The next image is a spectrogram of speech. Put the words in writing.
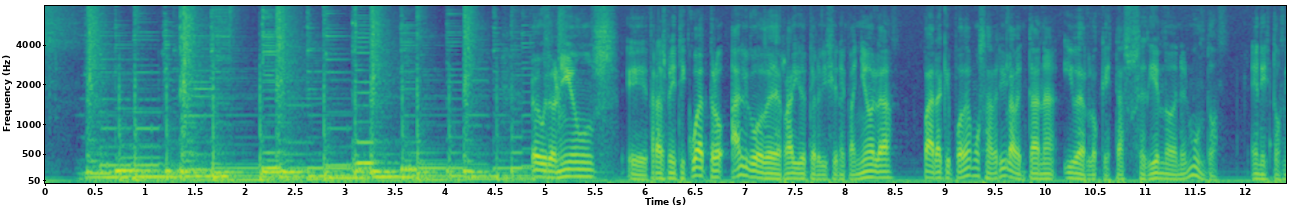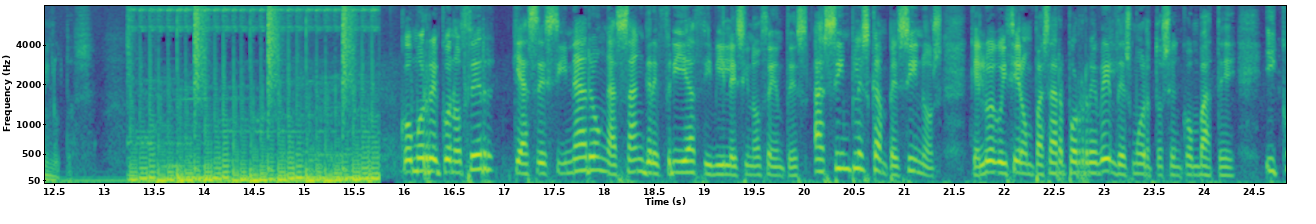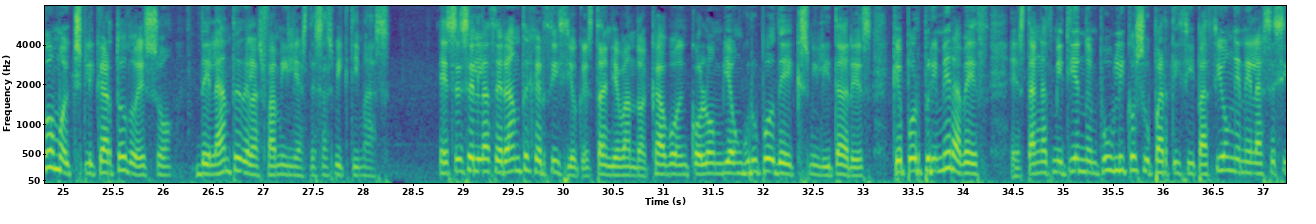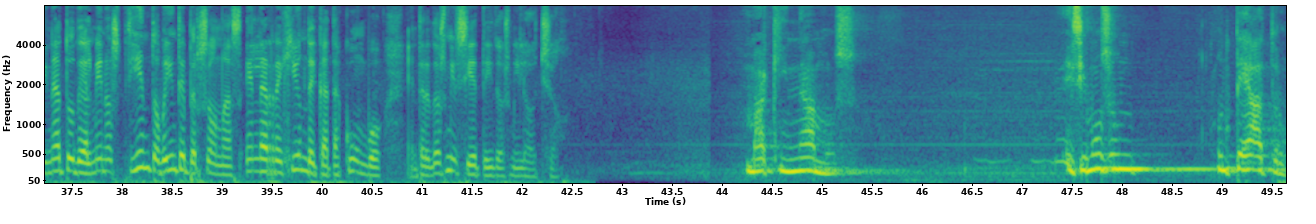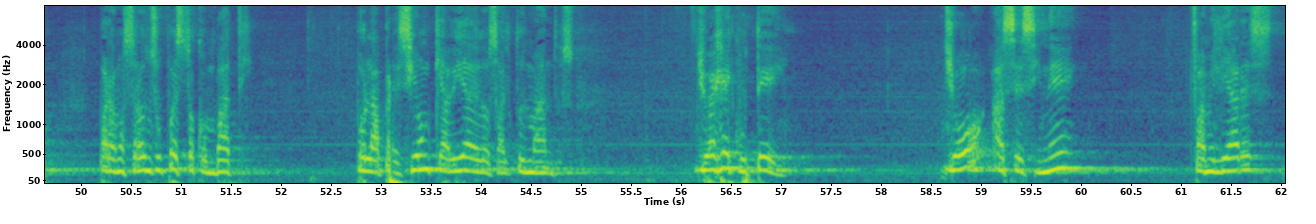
Euronews, eh, 24, algo de Radio Televisión Española, para que podamos abrir la ventana y ver lo que está sucediendo en el mundo en estos minutos. ¿Cómo reconocer que asesinaron a sangre fría civiles inocentes, a simples campesinos que luego hicieron pasar por rebeldes muertos en combate? ¿Y cómo explicar todo eso delante de las familias de esas víctimas? Ese es el lacerante ejercicio que están llevando a cabo en Colombia un grupo de exmilitares que por primera vez están admitiendo en público su participación en el asesinato de al menos 120 personas en la región de Catacumbo entre 2007 y 2008. Maquinamos hicimos un, un teatro para mostrar un supuesto combate por la presión que había de los altos mandos. Yo ejecuté, yo asesiné familiares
